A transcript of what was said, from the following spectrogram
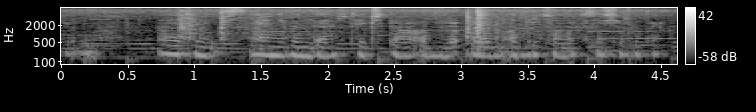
Trudno. Ale to nic. Ja nie będę tutaj czytała em, odwróconych, w sensie, bo tak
